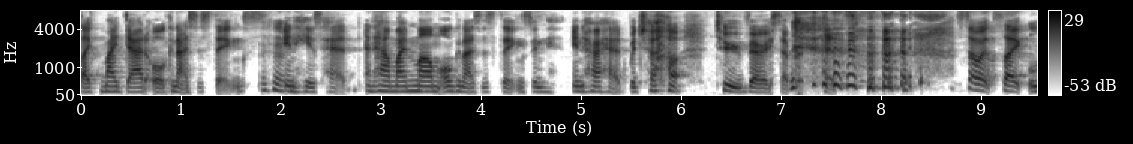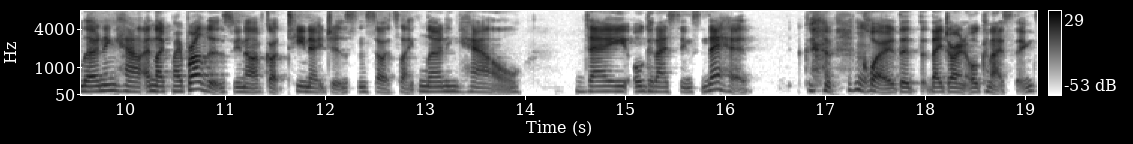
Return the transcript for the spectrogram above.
like my dad organizes things Mhm. in his head and how my mum organizes things in in her head, which are two very separate heads. so it's like learning how and like my brothers, you know, I've got teenagers and so it's like learning how they organize things in their head. Quote that they don't organize things.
